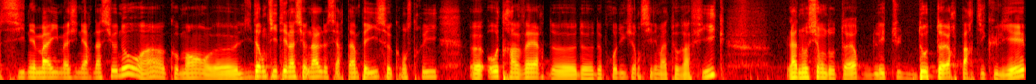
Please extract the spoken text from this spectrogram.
cinéma imaginaire nationaux, hein, comment l'identité nationale de certains pays se construit au travers de, de productions cinématographiques, la notion d'auteur, l'étude d'auteur particulier,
